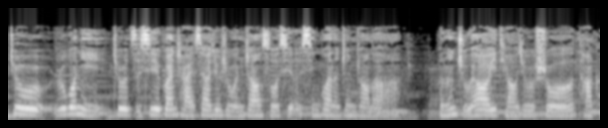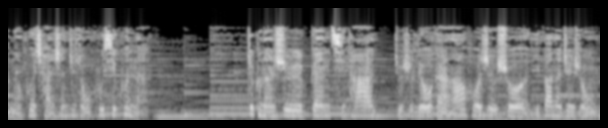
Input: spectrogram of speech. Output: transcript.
就如果你就是仔细观察一下，就是文章所写的新冠的症状的话，可能主要一条就是说它可能会产生这种呼吸困难，这可能是跟其他就是流感啊或者说一般的这种。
